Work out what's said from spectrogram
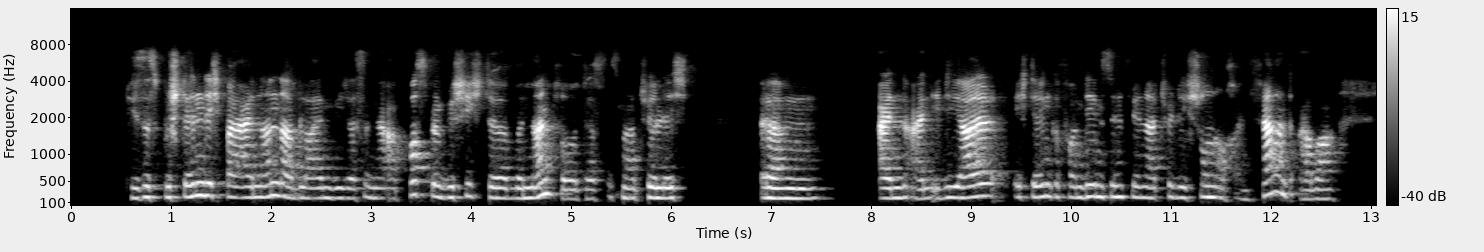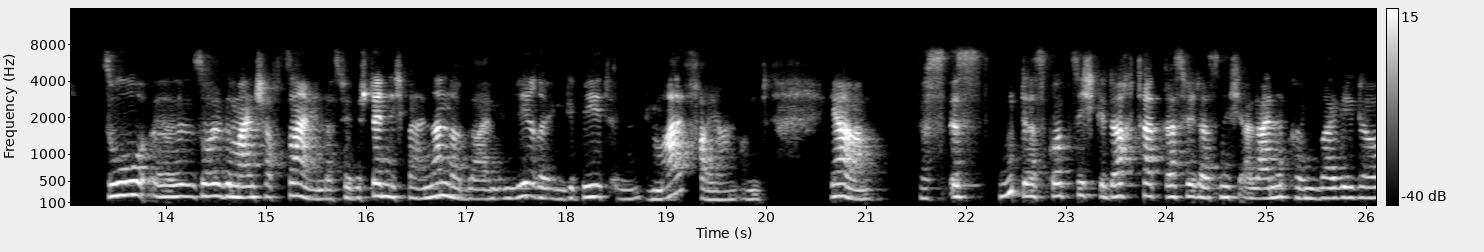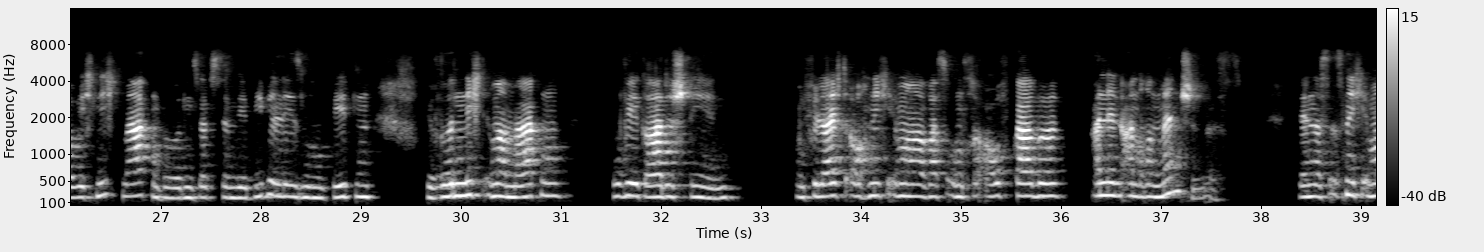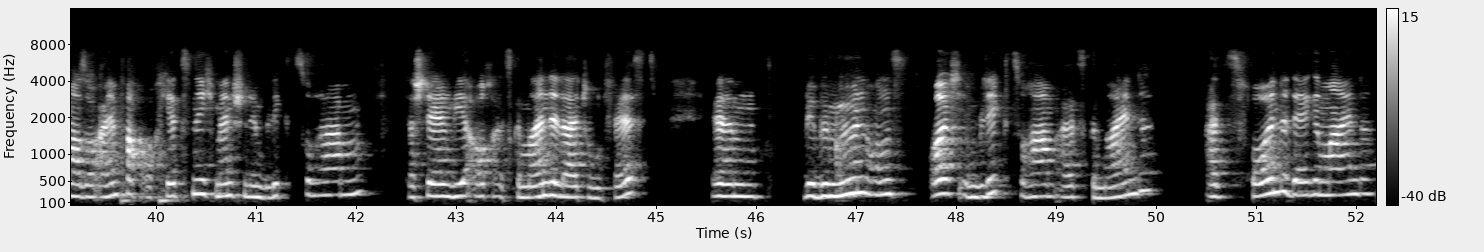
Dieses beständig beieinander bleiben, wie das in der Apostelgeschichte benannt wird, das ist natürlich ähm, ein, ein Ideal. Ich denke, von dem sind wir natürlich schon auch entfernt, aber so äh, soll Gemeinschaft sein, dass wir beständig beieinander bleiben, in Lehre, im Gebet, im, im Mahl feiern. Und ja, das ist gut, dass Gott sich gedacht hat, dass wir das nicht alleine können, weil wir, glaube ich, nicht merken würden, selbst wenn wir Bibel lesen und beten, wir würden nicht immer merken, wo wir gerade stehen und vielleicht auch nicht immer, was unsere Aufgabe an den anderen Menschen ist. Denn das ist nicht immer so einfach, auch jetzt nicht, Menschen im Blick zu haben. Das stellen wir auch als Gemeindeleitung fest. Ähm, wir bemühen uns, euch im Blick zu haben als Gemeinde, als Freunde der Gemeinde.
